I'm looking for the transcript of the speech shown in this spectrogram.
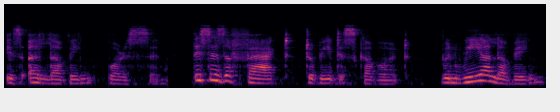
is a loving person. This is a fact to be discovered. When we are loving,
